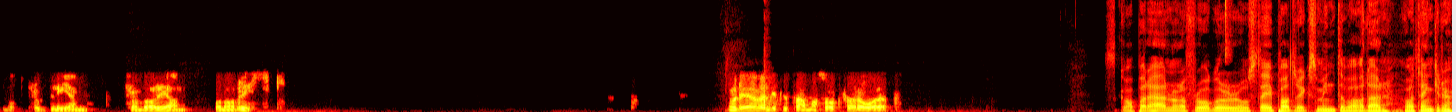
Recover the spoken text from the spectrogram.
något problem från början på någon risk. Och det är väl lite samma sak förra året. Skapar det här några frågor hos dig Patrik som inte var där? Vad tänker du?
